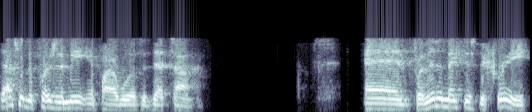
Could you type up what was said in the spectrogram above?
That's what the Persian Median Empire was at that time. And for them to make this decree,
